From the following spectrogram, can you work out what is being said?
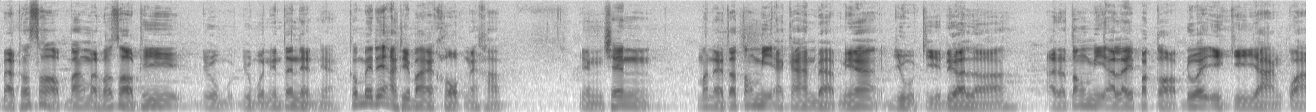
แบบทดสอบบางแบบทดสอบที่อยู่อยู่บนอินเทอร์เน็ตเนี่ยก็ไม่ได้อธิบายครบนะครับ อย่างเช่น มันอาจจะต้องมีอาการแบบนี้อยู่กี่เดือนเหรอ อาจจะต้องมีอะไรประกอบด้วยอีกกี่อย่างกว่า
